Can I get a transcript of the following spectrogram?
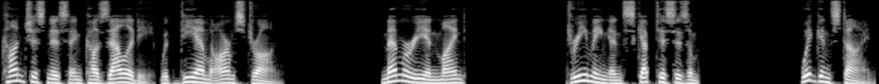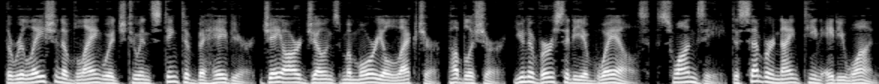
Consciousness and Causality with D. M. Armstrong. Memory and Mind. Dreaming and Skepticism Wittgenstein, The Relation of Language to Instinctive Behaviour J. R. Jones Memorial Lecture Publisher, University of Wales, Swansea December 1981.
